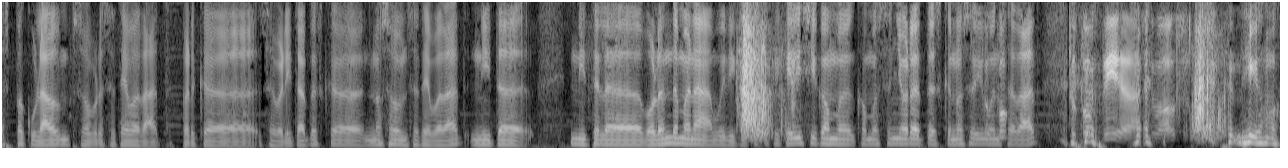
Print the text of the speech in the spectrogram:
especulàvem sobre la teva edat, perquè la veritat és que no sabem la teva edat, ni te, ni te la volem demanar, vull dir, que, que quedi així com a, com a senyoretes que no se diuen l'edat, T'ho puc dir, eh, si vols. digue-m'ho.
